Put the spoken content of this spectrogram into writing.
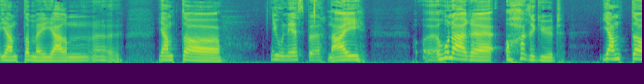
jenta med jern... eh, jenta Jo Nesbø. Nei. Eh, Hun er eh, Å, herregud. Jenta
